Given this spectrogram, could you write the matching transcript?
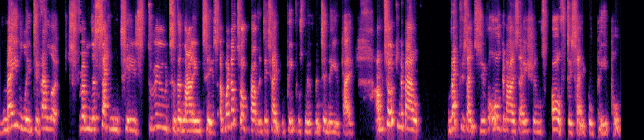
mainly developed from the 70s through to the 90s. And when I talk about the disabled people's movement in the UK, I'm talking about representative organisations of disabled people,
